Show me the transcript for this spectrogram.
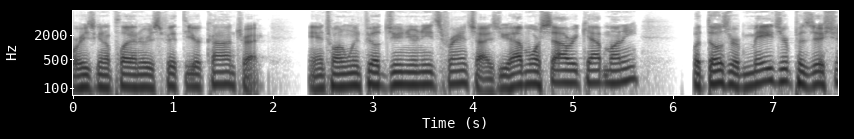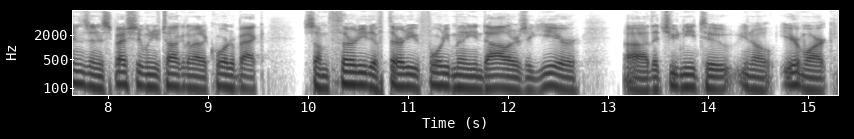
or he's going to play under his fifth year contract. Antoine Winfield Jr. needs franchise. You have more salary cap money, but those are major positions, and especially when you're talking about a quarterback, some 30 to 30, 40 million dollars a year uh, that you need to, you know, earmark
